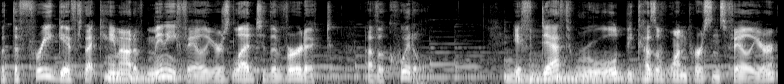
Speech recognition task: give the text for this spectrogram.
but the free gift that came out of many failures led to the verdict of acquittal. If death ruled because of one person's failure,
